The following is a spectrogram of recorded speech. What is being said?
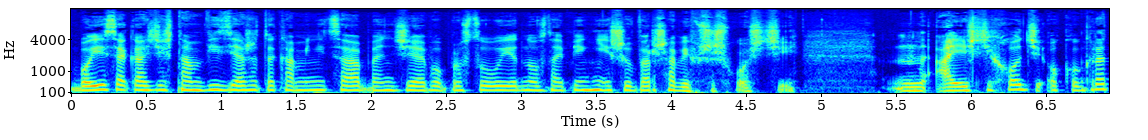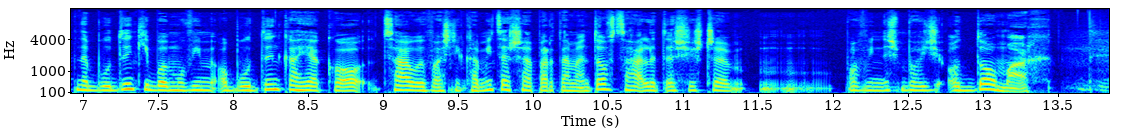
bo jest jakaś gdzieś tam wizja, że ta kamienica będzie po prostu jedną z najpiękniejszych w Warszawie w przyszłości. Mm, a jeśli chodzi o konkretne budynki, bo mówimy o budynkach jako cały właśnie kamienica czy apartamentowca, ale też jeszcze mm, powinnyśmy powiedzieć o domach, mhm.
